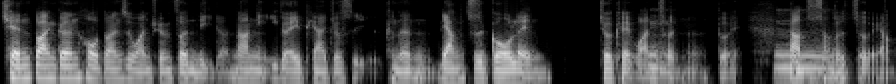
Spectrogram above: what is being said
前端跟后端是完全分离的，那你一个 API 就是可能两只 Golang 就可以完成了，对，大致上是这样。嗯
